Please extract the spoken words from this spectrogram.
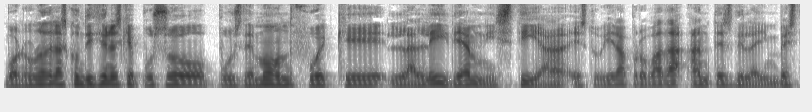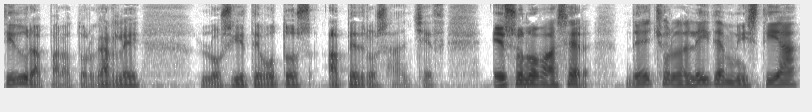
Bueno, una de las condiciones que puso Puigdemont fue que la ley de amnistía estuviera aprobada antes de la investidura para otorgarle los siete votos a Pedro Sánchez. Eso no va a ser. De hecho, la ley de amnistía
